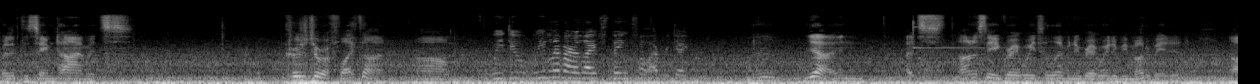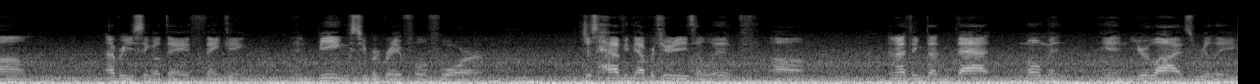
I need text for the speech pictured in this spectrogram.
but at the same time, it's crucial to reflect on. Um, we do. We live our life thankful every day. Mm-hmm. Yeah, and that's honestly a great way to live and a great way to be motivated. Um, every single day, thanking and being super grateful for just having the opportunity to live. Um, and I think that that moment in your lives really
